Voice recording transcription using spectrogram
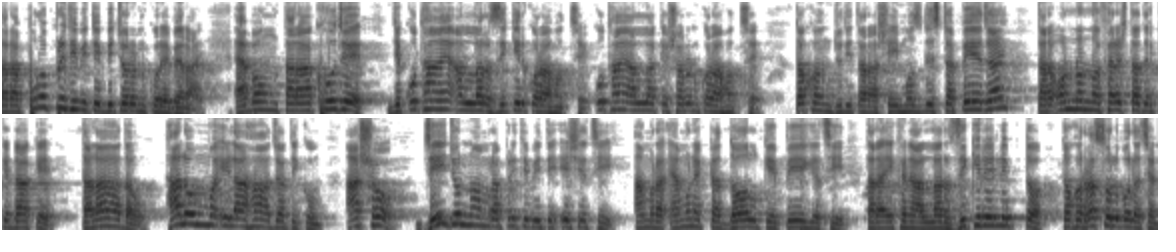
তারা পুরো পৃথিবীতে বিচরণ করে বেড়ায় এবং তারা খোঁজে যে কোথায় আল্লাহর জিকির করা হচ্ছে, কোথায় আল্লাহকে স্মরণ করা হচ্ছে। তখন যদি তারা সেই মজলিসটা পেয়ে যায়, তারা অন্যান্য ফেরেশতাদেরকে ডাকে তালা দাও হালুম্ম ইলাহা জাতিকুম আসো, যেই জন্য আমরা পৃথিবীতে এসেছি, আমরা এমন একটা দলকে পেয়ে গেছি, তারা এখানে আল্লাহর জিকিরে লিপ্ত। তখন রাসূল বলেছেন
